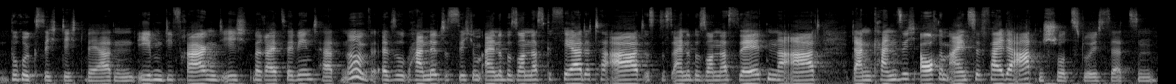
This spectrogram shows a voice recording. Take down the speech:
berücksichtigt werden. Eben die Fragen, die ich bereits erwähnt habe. Ne? Also handelt es sich um eine besonders gefährdete Art? Ist es eine besonders seltene Art? Dann kann sich auch im Einzelfall der Artenschutz durchsetzen.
